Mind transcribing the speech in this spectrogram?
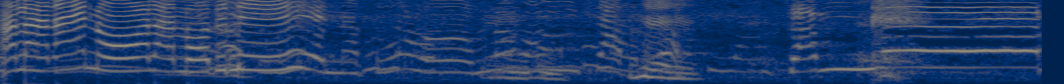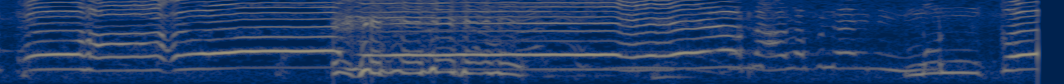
à là này nó là nó tí ní Chấm nhất ơ hà ơ. Mun cơ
